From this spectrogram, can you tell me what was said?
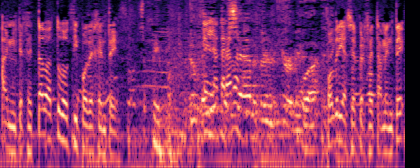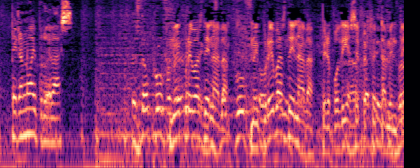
Han interceptado a todo tipo de gente. En la caravana. Podría ser perfectamente. Pero no hay pruebas. No hay pruebas de nada. No hay pruebas de nada, pero podría ser perfectamente.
